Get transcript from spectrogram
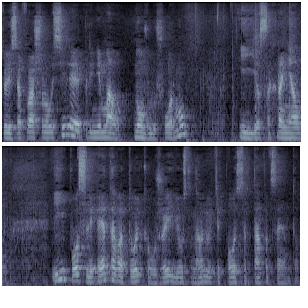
То есть от вашего усилия принимал новую форму и ее сохранял. И после этого только уже ее устанавливаете в полость рта пациенту.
